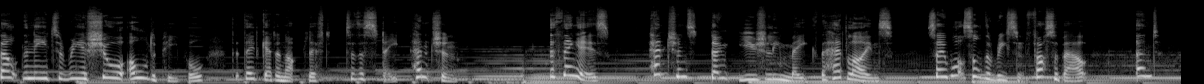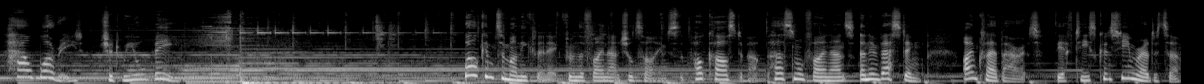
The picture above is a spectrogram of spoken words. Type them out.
felt the need to reassure older people that they'd get an uplift to the state pension. The thing is, pensions don't usually make the headlines. So, what's all the recent fuss about, and how worried should we all be? Welcome to Money Clinic from the Financial Times, the podcast about personal finance and investing. I'm Claire Barrett, the FT's consumer editor.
